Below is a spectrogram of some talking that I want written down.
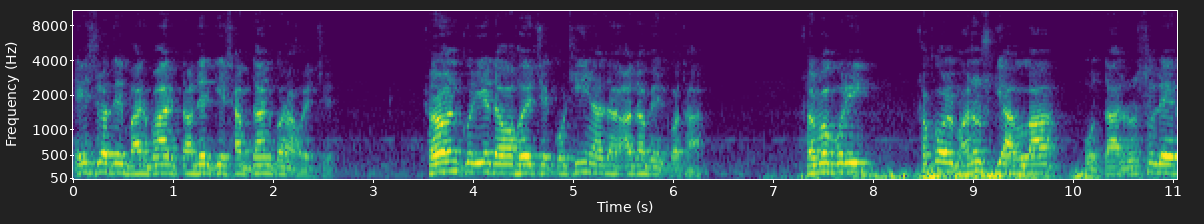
এই সুরাতে বারবার তাদেরকে সাবধান করা হয়েছে। স্মরণ করিয়ে দেওয়া হয়েছে কঠিন আদাবের কথা। সর্বোপরি সকল মানুষকে আল্লাহ ও তার রসুলের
